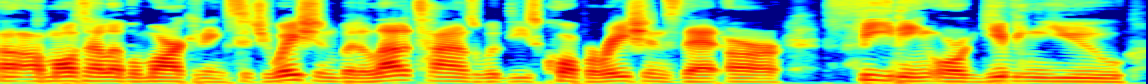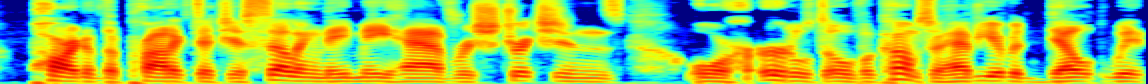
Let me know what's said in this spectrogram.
a multi-level marketing situation, but a lot of times with these corporations that are feeding or giving you part of the product that you're selling, they may have restrictions or hurdles to overcome. So have you ever dealt with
